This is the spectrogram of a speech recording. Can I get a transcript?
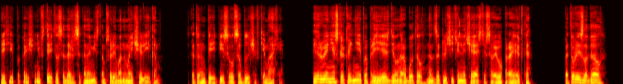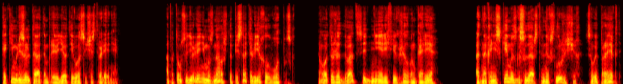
Рефик пока еще не встретился даже с экономистом Сулейманом Айчаликом, с которым переписывался, будучи в Кемахе. Первые несколько дней по приезде он работал над заключительной частью своего проекта, в которой излагал каким результатом приведет его осуществление. А потом с удивлением узнал, что писатель уехал в отпуск. Вот уже 20 дней Рефик жил в Анкаре, однако ни с кем из государственных служащих свой проект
